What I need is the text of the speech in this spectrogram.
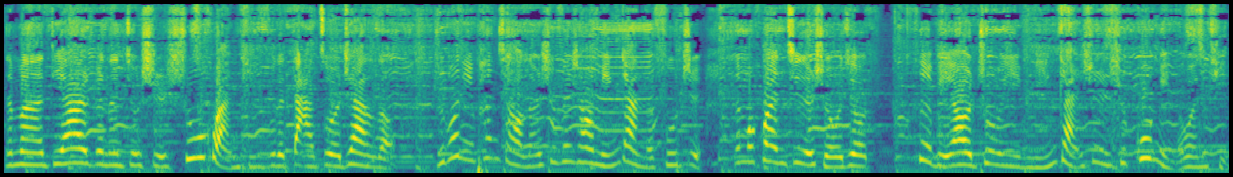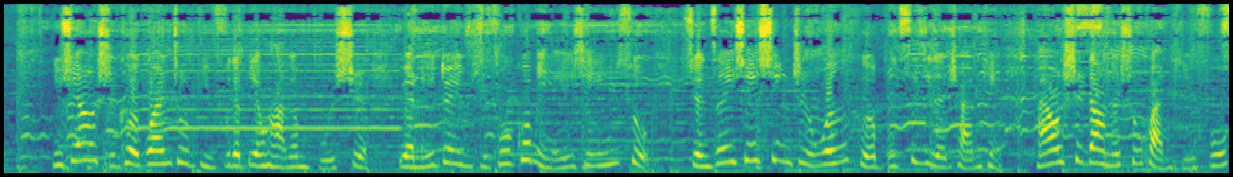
那么第二个呢，就是舒缓皮肤的大作战了。如果你碰巧呢是非常敏感的肤质，那么换季的时候就特别要注意敏感甚至是过敏的问题。你需要时刻关注皮肤的变化跟不适，远离对皮肤过敏的一些因素，选择一些性质温和、不刺激的产品，还要适当的舒缓皮肤，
